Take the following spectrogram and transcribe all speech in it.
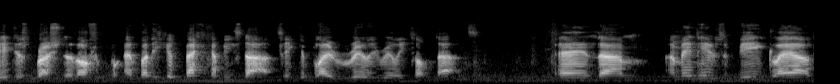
he just brushed it off. And but he could back up his darts. He could play really, really top darts. And um, I mean, he was a big, loud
